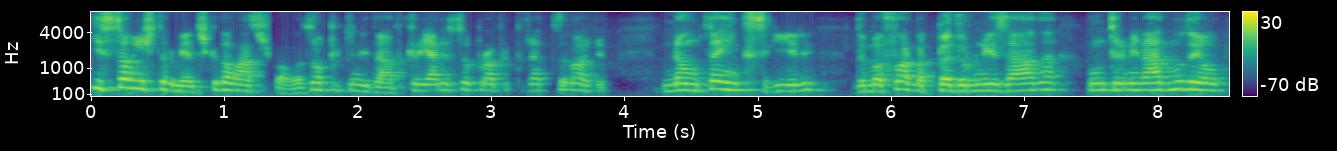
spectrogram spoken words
E são instrumentos que dão às escolas a oportunidade de criarem o seu próprio projeto pedagógico. Não têm que seguir de uma forma padronizada um determinado modelo.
